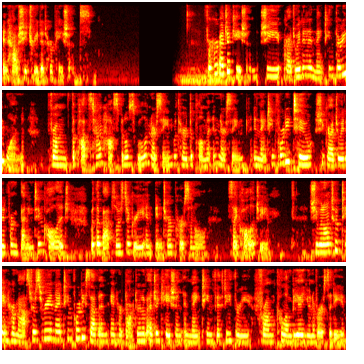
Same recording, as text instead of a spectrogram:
and how she treated her patients. For her education, she graduated in 1931 from the Pottstown Hospital School of Nursing with her diploma in nursing. In 1942, she graduated from Bennington College with a bachelor's degree in interpersonal psychology. She went on to obtain her master's degree in 1947 and her doctorate of education in 1953 from Columbia University.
